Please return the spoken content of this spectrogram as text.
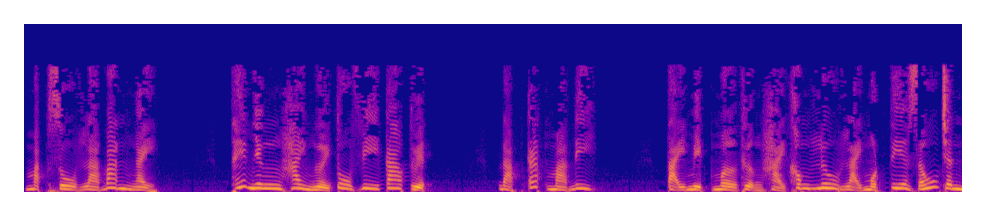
Mặc dù là ban ngày. Thế nhưng hai người tu vi cao tuyệt. Đạp cát mà đi. Tại mịt mờ thượng hải không lưu lại một tia dấu chân.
